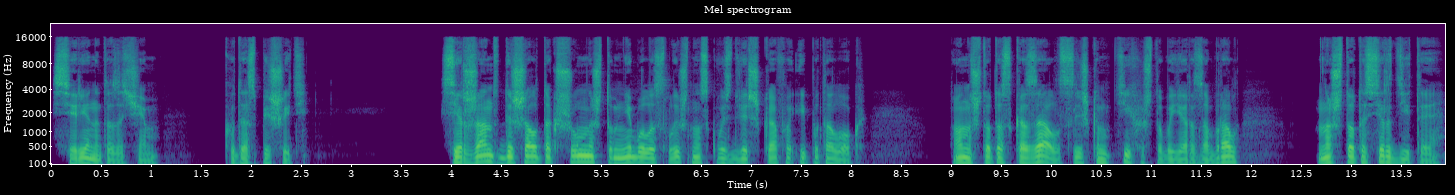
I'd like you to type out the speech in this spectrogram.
сирена-то зачем? Куда спешить? Сержант дышал так шумно, что мне было слышно сквозь дверь шкафа и потолок. Он что-то сказал, слишком тихо, чтобы я разобрал, но что-то сердитое.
